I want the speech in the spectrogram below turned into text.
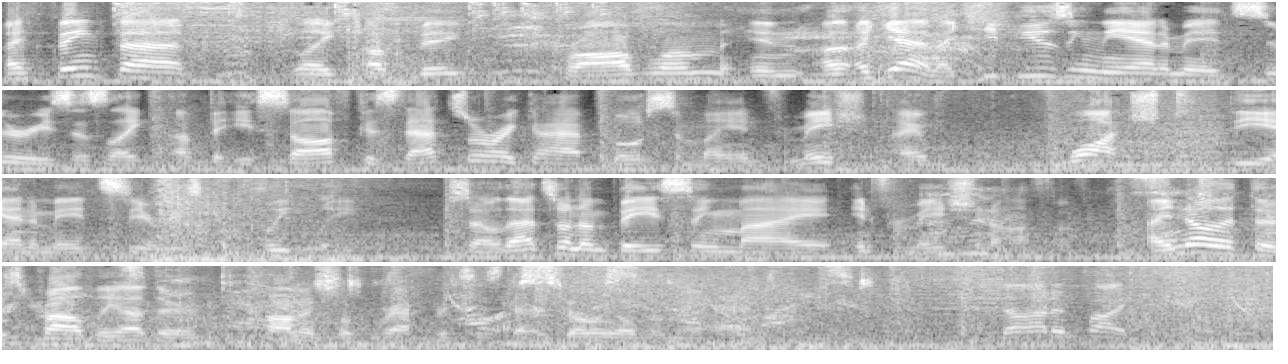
I think that like a big problem in uh, again, I keep using the animated series as like a base off because that's where I have most of my information. I watched the animated series completely, so that's what I'm basing my information off of. I know that there's probably other comic book references that are going over my head. Not if I can.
